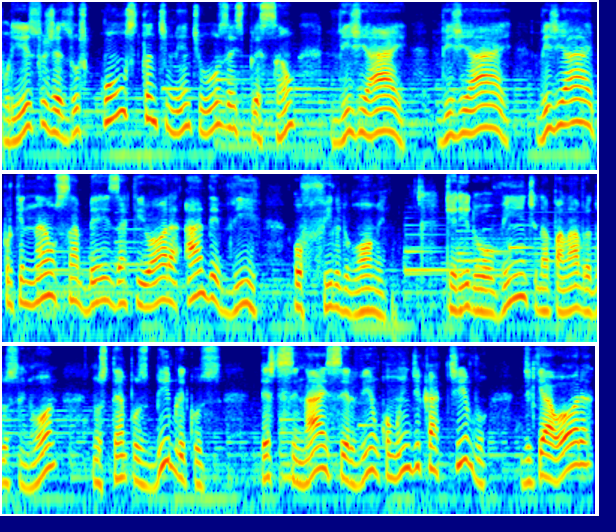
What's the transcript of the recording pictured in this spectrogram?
Por isso Jesus constantemente usa a expressão vigiai, vigiai, vigiai, porque não sabeis a que hora há de vir o Filho do Homem. Querido ouvinte da palavra do Senhor, nos tempos bíblicos, estes sinais serviam como indicativo de que a hora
